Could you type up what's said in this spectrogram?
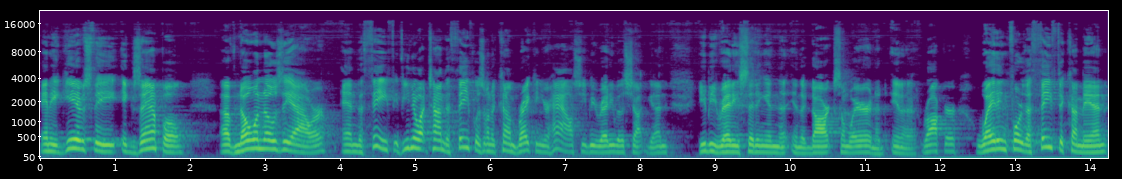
And he gives the example of no one knows the hour, and the thief, if you knew what time the thief was going to come break in your house, you'd be ready with a shotgun. You'd be ready sitting in the, in the dark somewhere in a, in a rocker, waiting for the thief to come in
